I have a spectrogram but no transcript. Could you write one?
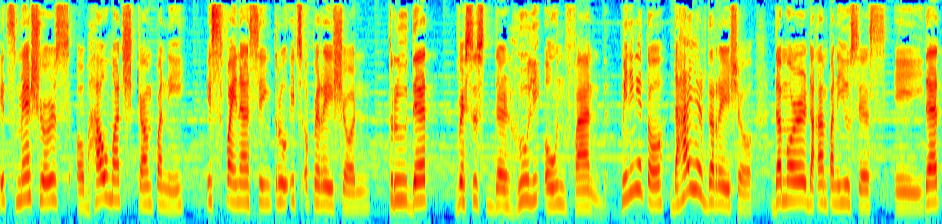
it's measures of how much company is financing through its operation through debt versus their wholly owned fund. Meaning nito, the higher the ratio, the more the company uses a debt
